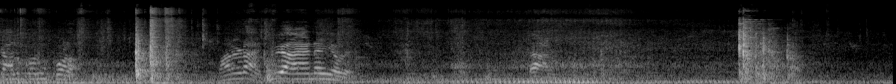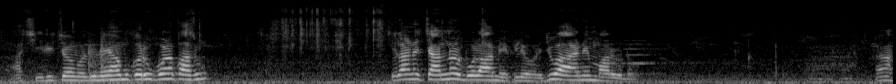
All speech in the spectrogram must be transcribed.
ચાલુ કરવું પડે. મારે ના, હજુ આવ્યા નહીં હવે. આ સીરીચો બધું નહીં હમ કરવું પડે પાછું. પેલાને ચારનો બોલાવા મેકલ્યો હોય. જો આ નહીં મારો બેટો હા.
